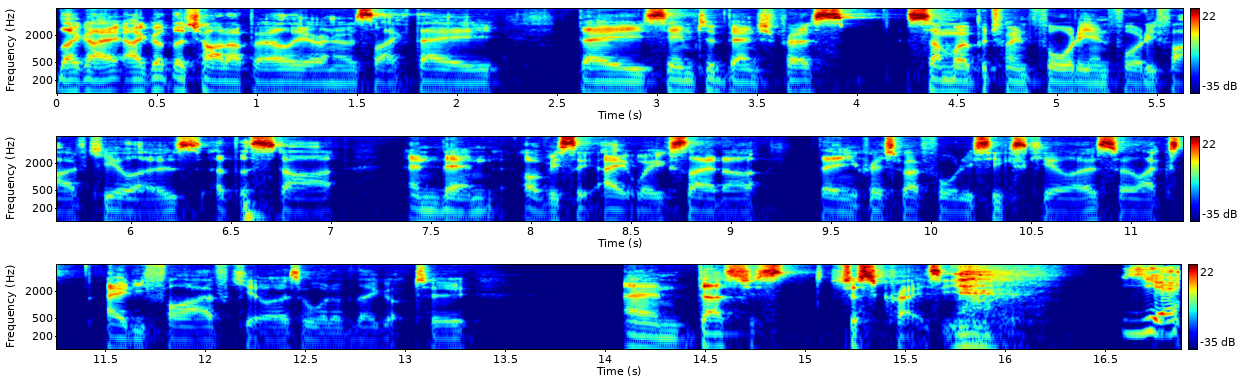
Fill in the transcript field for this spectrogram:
like I, I got the chart up earlier, and it was like they they seemed to bench press somewhere between 40 and 45 kilos at the start. And then obviously eight weeks later, they increased by 46 kilos. So like 85 kilos or whatever they got to. And that's just, just crazy. Yeah,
